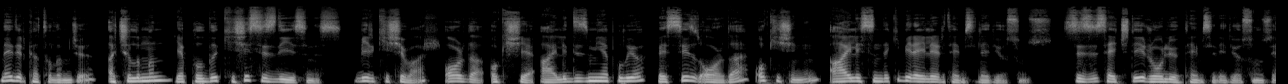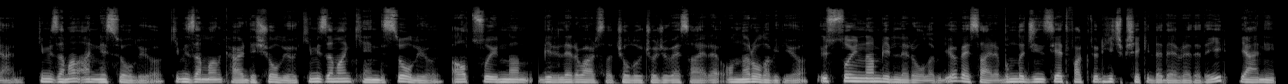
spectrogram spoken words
Nedir katılımcı? Açılımın yapıldığı kişi siz değilsiniz. Bir kişi var. Orada o kişiye aile dizimi yapılıyor ve siz orada o kişinin ailesindeki bireyleri temsil ediyorsunuz. Sizi seçtiği rolü temsil ediyorsunuz yani. Kimi zaman annesi oluyor, kimi zaman kardeşi oluyor, kimi zaman kendisi oluyor. Alt soyundan birileri varsa çoluğu çocuğu vesaire onlar olabiliyor. Üst soyundan birileri olabiliyor vesaire. Bunda cinsiyet faktörü hiçbir şekilde devrede değil. Yani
